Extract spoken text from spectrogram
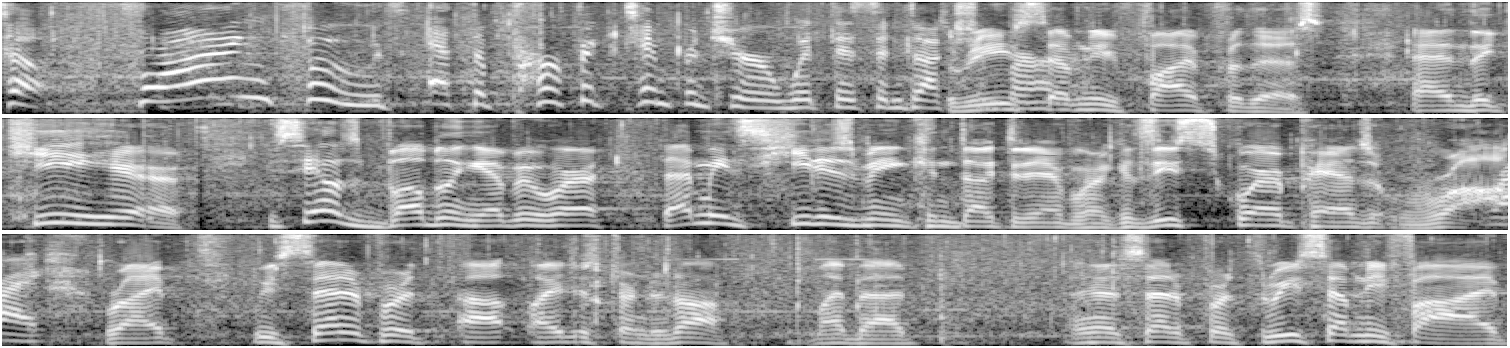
to frying foods at the perfect temperature with this induction burner. 375 for this. And the key here, you see how it's bubbling everywhere? That means heat is being conducted everywhere because these square pans rock, Right. right? We set it for, uh, I just turned it off, my bad. I'm gonna set it for 375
